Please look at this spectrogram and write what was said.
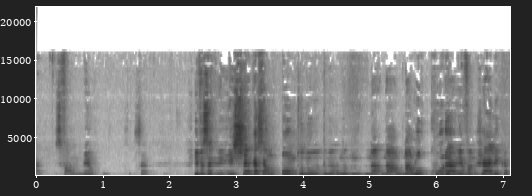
Certo? Você fala, meu, certo? E, você, e chega-se a um ponto no, no, na, na, na, loucura evangélica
